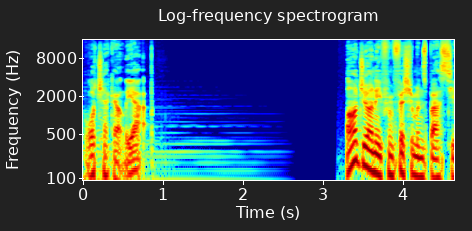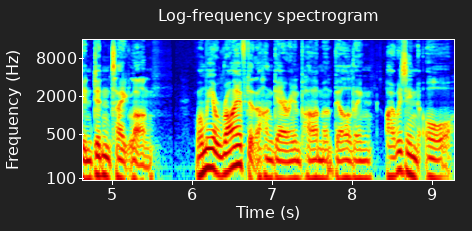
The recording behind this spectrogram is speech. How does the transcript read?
or check out the app. Our journey from Fisherman's Bastion didn't take long. When we arrived at the Hungarian Parliament building, I was in awe.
